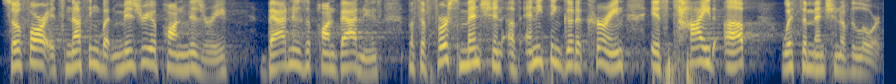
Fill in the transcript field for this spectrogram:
So far, it's nothing but misery upon misery, bad news upon bad news, but the first mention of anything good occurring is tied up with the mention of the Lord.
